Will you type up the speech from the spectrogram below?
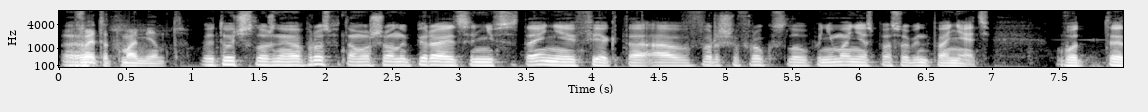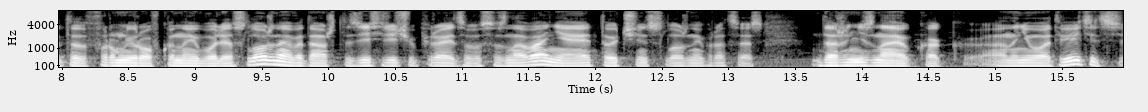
э, в этот момент? Это очень сложный вопрос, потому что он упирается не в состояние эффекта, а в расшифровку слова понимания способен понять. Вот эта формулировка наиболее сложная, потому что здесь речь упирается в осознавание, а это очень сложный процесс. Даже не знаю, как на него ответить.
